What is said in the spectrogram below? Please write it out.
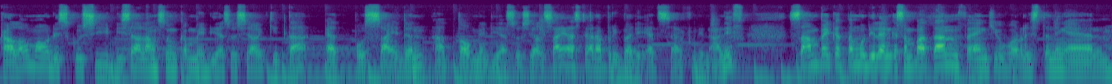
Kalau mau diskusi bisa langsung ke media sosial kita at Poseidon atau media sosial saya secara pribadi at Alif. Sampai ketemu di lain kesempatan. Thank you for listening and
